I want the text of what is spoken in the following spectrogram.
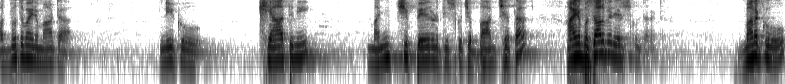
అద్భుతమైన మాట. నీకు ఖ్యాతిని మంచి పేరును తీసుకొచ్చే బాధ్యత ఆయన భుజాల మీద వేసుకుంటారట. మనకు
